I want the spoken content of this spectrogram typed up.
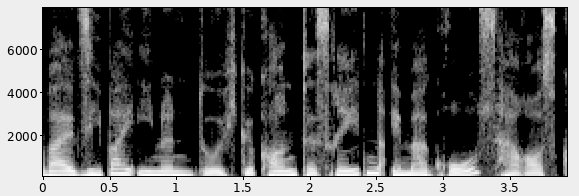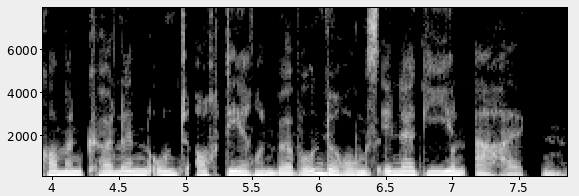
weil sie bei ihnen durch gekonntes Reden immer groß herauskommen können und auch deren Bewunderungsenergien erhalten.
